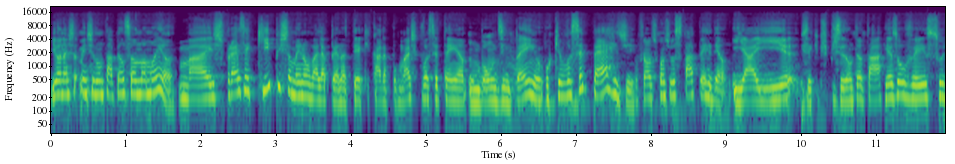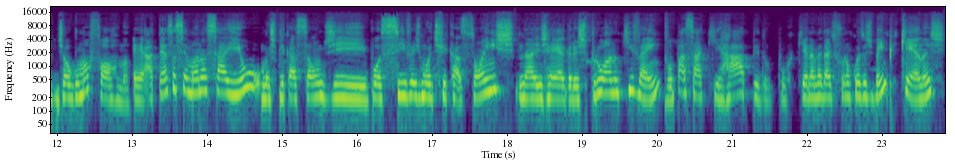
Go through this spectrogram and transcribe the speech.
e honestamente não tá pensando no amanhã. Mas para as equipes também não vale a pena ter que, cara, por mais que você tenha um bom desempenho, porque você perde. No final de contas, você tá perdendo. E aí, as equipes precisam tentar resolver isso de alguma forma. É, até essa semana saiu uma explicação de possíveis modificações nas regras pro ano que vem. Vou passar aqui rápido, porque na verdade foram coisas bem pequenas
